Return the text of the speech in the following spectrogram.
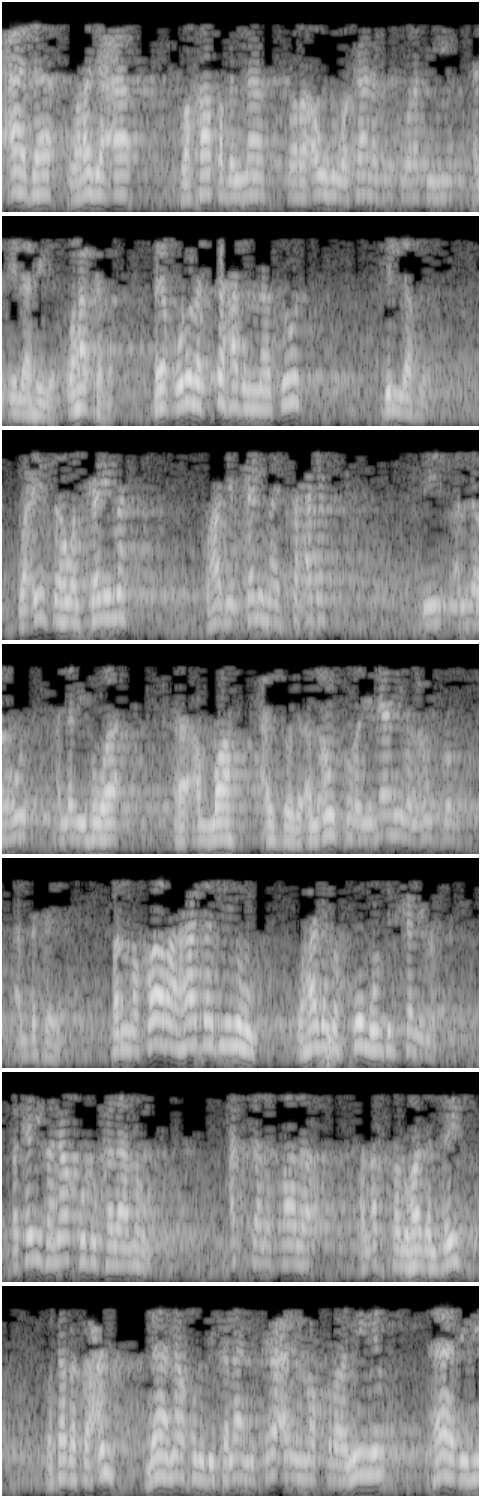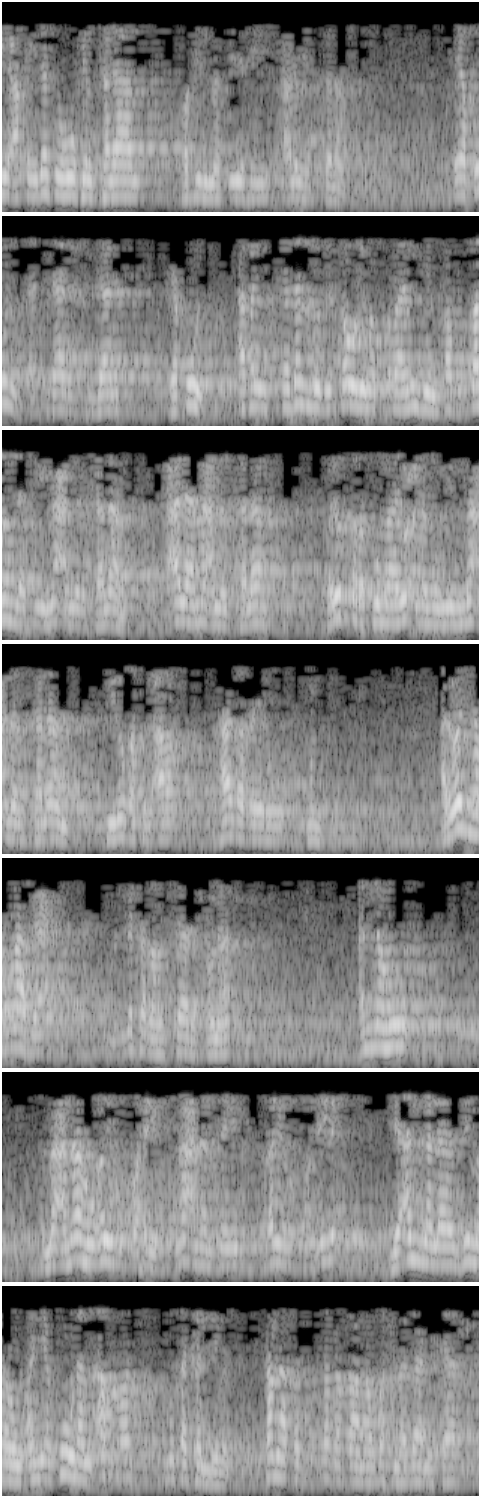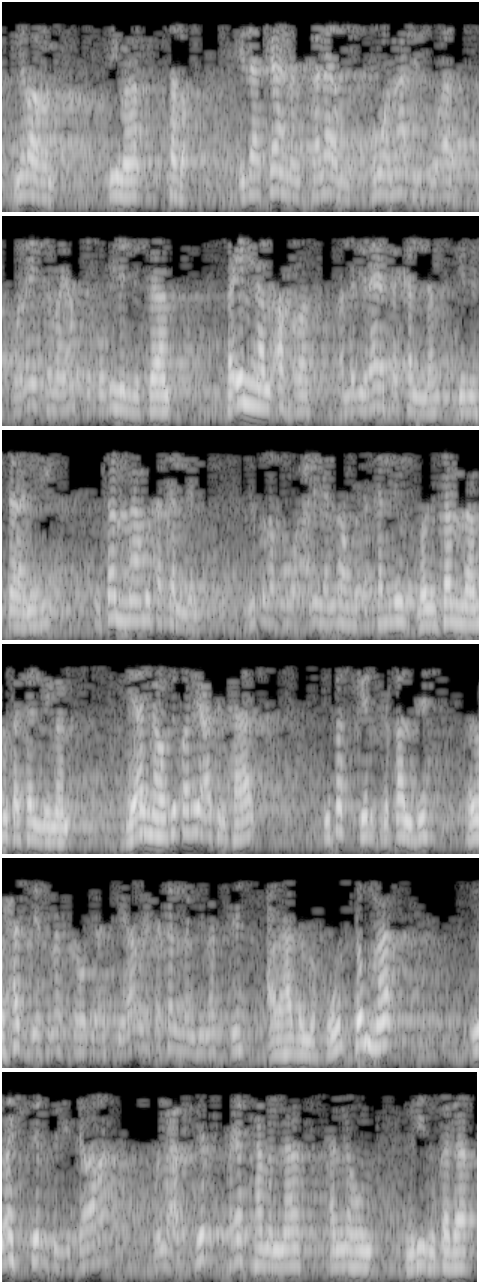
عاد ورجع وخاطب الناس ورأوه وكان في صورته الإلهية وهكذا. فيقولون اتحد الناسوت باللاهوت وعيسى هو الكلمة وهذه الكلمة اتحدت باللاهوت الذي هو آه، الله عز وجل. العنصر الإلهي والعنصر البشري. فالنصارى هذا دينهم وهذا مفهومهم في الكلمة. فكيف نأخذ كلامهم؟ حتى لو قال الأخطل هذا البيت وثبت عنه لا نأخذ بكلام شاعر نصراني. هذه عقيدته في الكلام وفي المسيح عليه السلام. فيقول الثالث ذلك يقول أفيستدل بقول نصراني قد ضل في معنى الكلام على معنى الكلام ويترك ما يعلم من معنى الكلام في لغة العرب هذا غير ممكن. الوجه الرابع ذكره الشارح هنا أنه معناه غير صحيح. معنى البيت غير صحيح لأن لازمه أن يكون الأخرس متكلما كما قد سبق أن أوضحنا ذلك مرارا فيما سبق. إذا كان الكلام هو ما في الفؤاد وليس ما ينطق به اللسان فإن الأخرس الذي لا يتكلم بلسانه يسمى متكلم يطلق عليه أنه متكلم ويسمى متكلما لأنه بطبيعة الحال يفكر بقلبه ويحدث نفسه بأشياء ويتكلم بنفسه على هذا المفهوم ثم يؤثر بالإشارة ويعبر فيفهم الناس أنه يريد كذا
